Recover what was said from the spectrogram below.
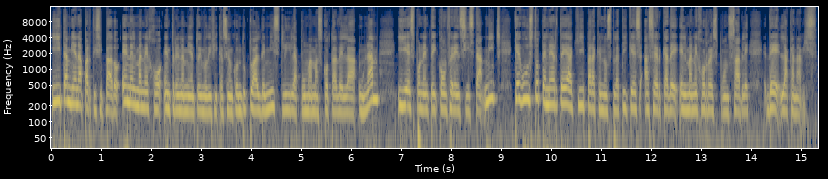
y también ha participado en el manejo, entrenamiento y modificación conductual de Mistli, la puma mascota de la UNAM, y exponente y conferencista. Mitch, qué gusto tenerte aquí para que nos platiques acerca del manejo responsable de la cannabis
